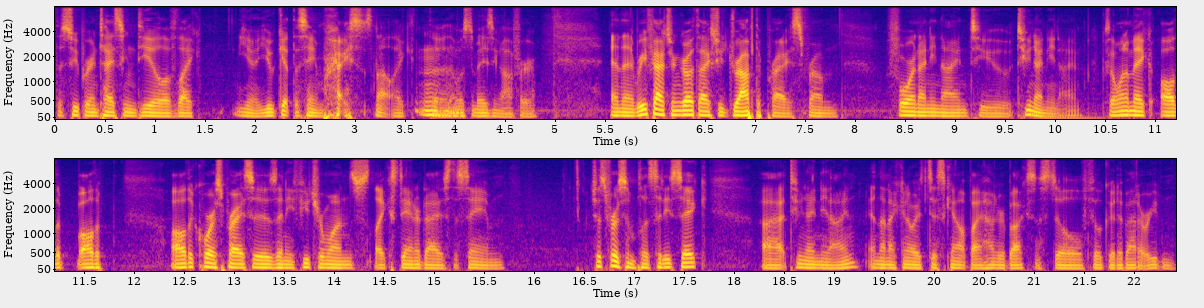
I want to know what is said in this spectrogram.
the super enticing deal of like, you know, you get the same price. It's not like mm-hmm. the, the, most amazing offer. and then refactoring growth actually dropped the price from 4.99 to 2.99 because I want to make all the all the all the course prices, any future ones like standardized the same, just for simplicity's sake, uh, at 2.99, and then I can always discount by 100 bucks and still feel good about it, or even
